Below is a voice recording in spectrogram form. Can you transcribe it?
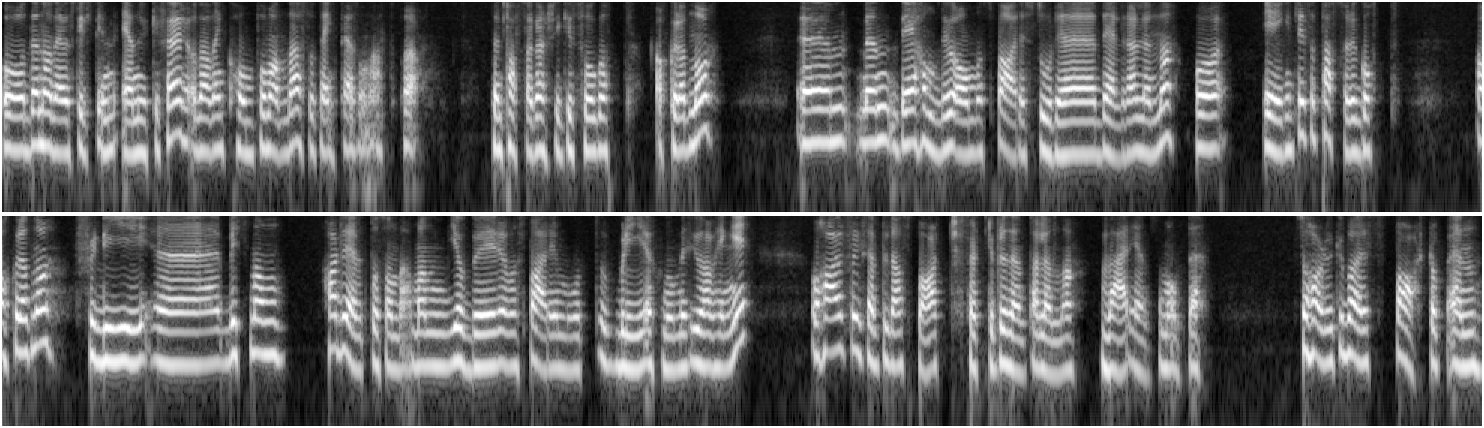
Og den hadde jeg jo spilt inn en uke før, og da den kom på mandag, så tenkte jeg sånn at å, den passa kanskje ikke så godt akkurat nå. Um, men det handler jo om å spare store deler av lønna, og egentlig så passer det godt akkurat nå. Fordi hvis man har drevet på sånn, da, man jobber og sparer mot å bli økonomisk uavhengig, og har f.eks. da spart 40% av lønna hver eneste måned, så har du ikke bare spart opp en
